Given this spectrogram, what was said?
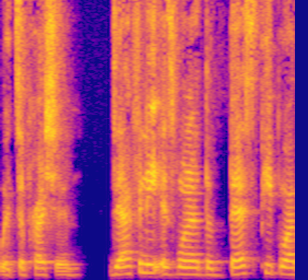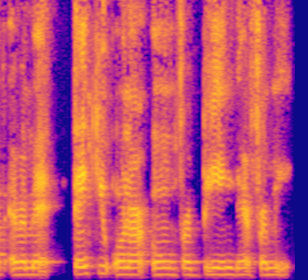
with depression. Daphne is one of the best people I've ever met. Thank you on our own for being there for me.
